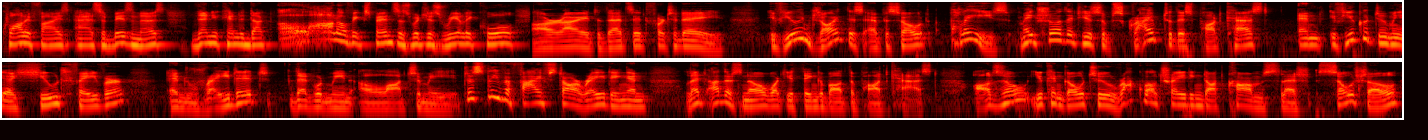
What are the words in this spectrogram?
qualifies as a business, then you can deduct a lot of expenses, which is really cool. All right, that's it for today. If you enjoyed this episode, please make sure that you subscribe to this podcast. And if you could do me a huge favor and rate it, that would mean a lot to me. Just leave a five star rating and let others know what you think about the podcast. Also, you can go to rockwelltrading.com slash social,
